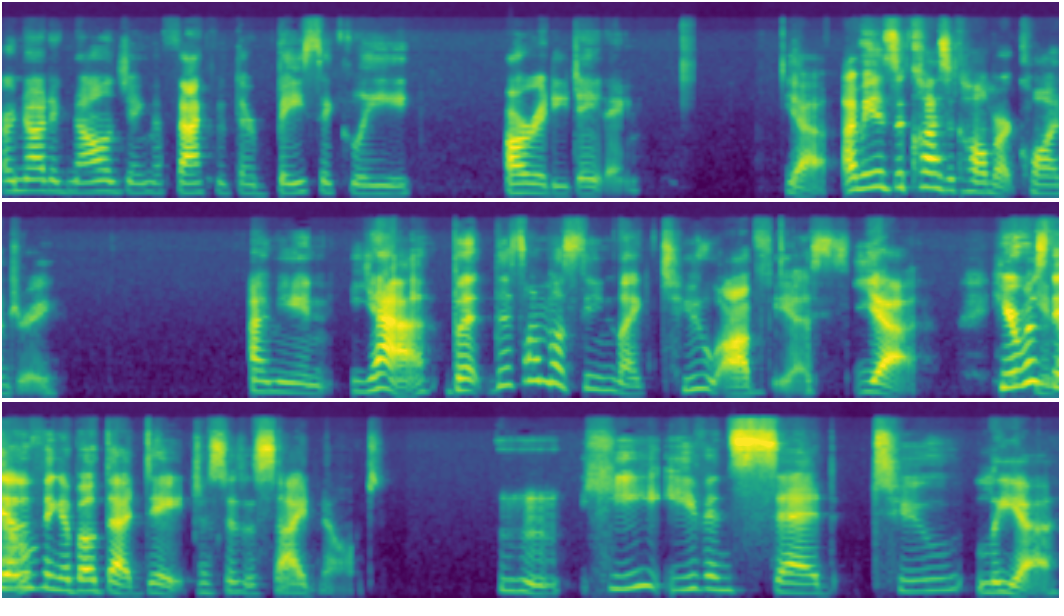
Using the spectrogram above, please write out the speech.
are not acknowledging the fact that they're basically already dating. yeah. I mean, it's a classic Hallmark quandary. I mean, yeah, but this almost seemed like too obvious. Yeah. Here was You the other thing about that date, just as a side note. Hmm He even said to Leah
